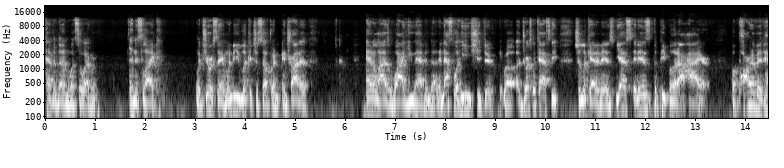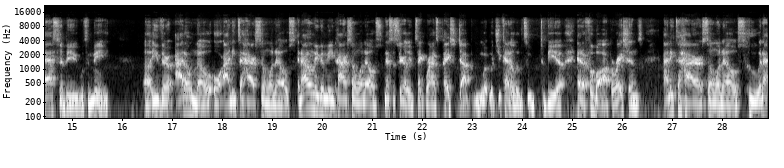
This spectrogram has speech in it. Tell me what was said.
haven't done whatsoever. And it's like what you were saying, when do you look at yourself and, and try to analyze why you haven't done it. And that's what he should do. Well, uh, George McCaskey should look at it as yes, it is the people that I hire, but part of it has to be with me. Uh, either I don't know or I need to hire someone else. And I don't even mean hire someone else necessarily to take Ryan's Pace job, which you kind of alluded to, to be a head of football operations. I need to hire someone else who, and I,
